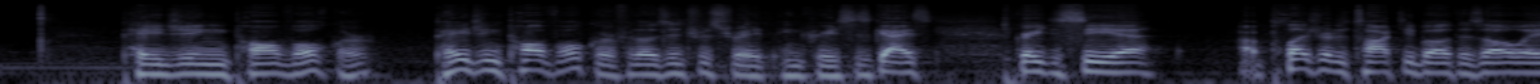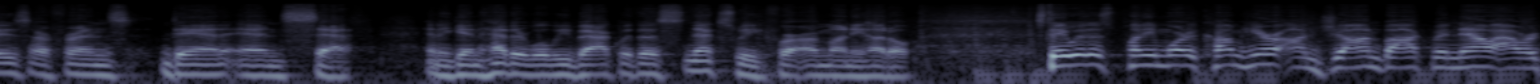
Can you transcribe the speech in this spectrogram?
Paging Paul Volcker. Paging Paul Volcker for those interest rate increases. Guys, great to see you. A pleasure to talk to you both as always, our friends Dan and Seth. And again, Heather will be back with us next week for our Money Huddle. Stay with us. Plenty more to come here on John Bachman Now. Our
